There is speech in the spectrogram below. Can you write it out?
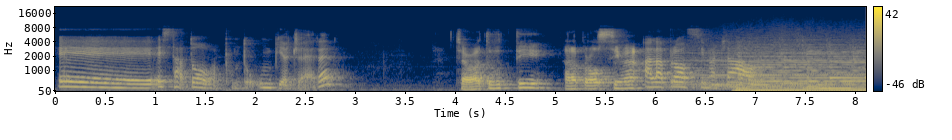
E è stato appunto un piacere. Ciao a tutti, alla prossima. Alla prossima, ciao!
